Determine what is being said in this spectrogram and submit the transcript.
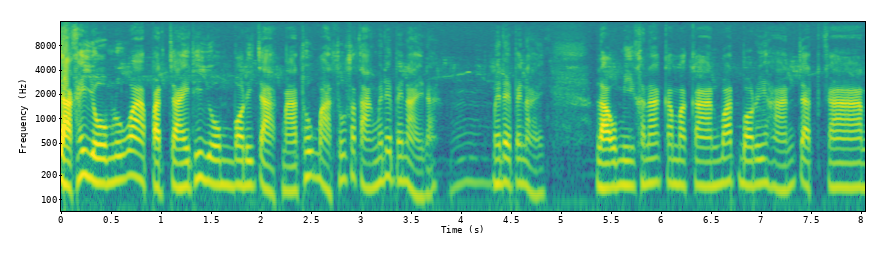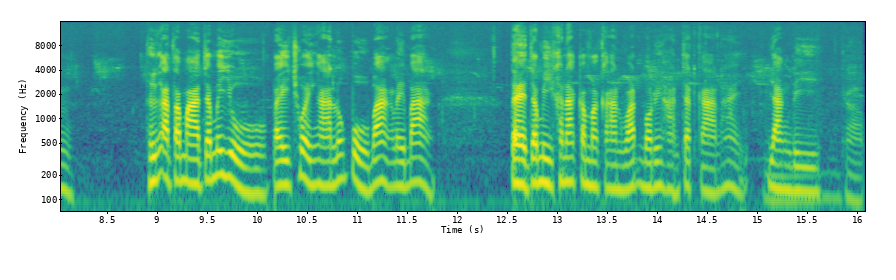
อยากให้โยมรู้ว่าปัจจัยที่โยมบริจาคมาทุกบาททุกสตางค์ไม่ได้ไปไหนนะไม่ได้ไปไหน เรามีคณะกรรมการวัดบริหารจัดการ ถึงอาตมาจะไม่อยู่ไปช่วยงานหลวงปู่บ้างอะไรบ้าง แต่จะมีคณะกรรมการวัดบริหารจัดการให้อย่างดีครับ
